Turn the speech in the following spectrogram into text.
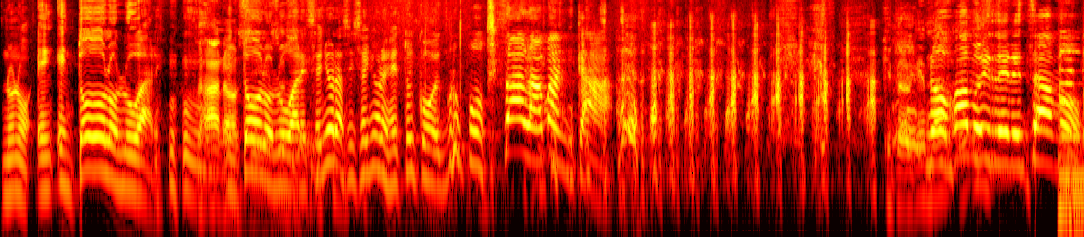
no, no, en, en todos los lugares. Ah, no, en todos sí, los lugares. sí. Señoras y señores, estoy con el grupo Salamanca. Nos vamos y regresamos.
